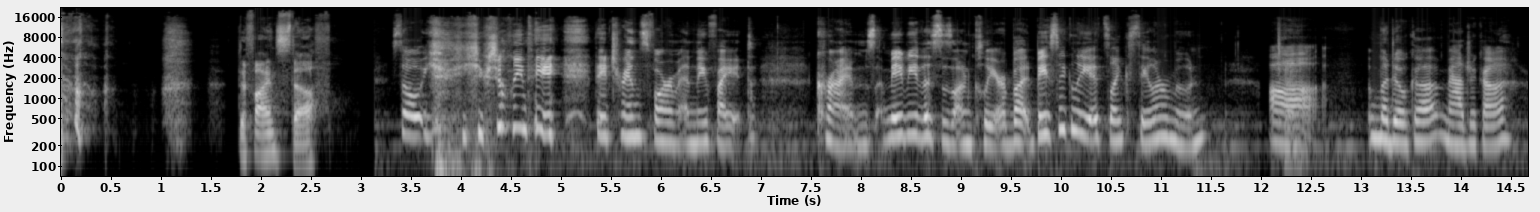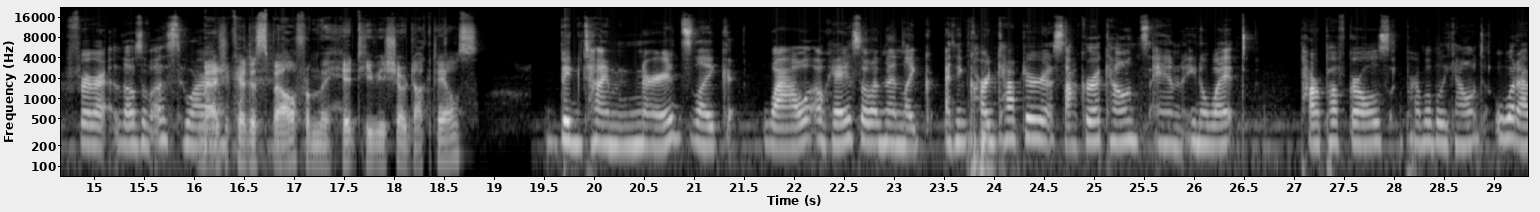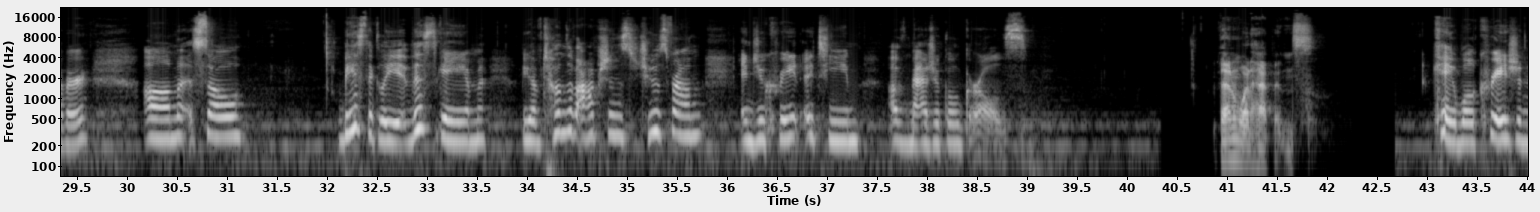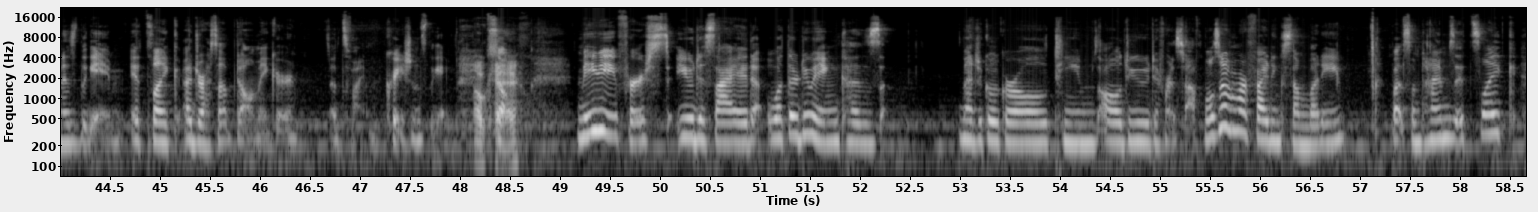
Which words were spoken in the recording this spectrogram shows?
Define stuff. so usually they they transform and they fight crimes maybe this is unclear but basically it's like sailor moon uh madoka magica for those of us who are Magica De Spell from the hit TV show DuckTales. big time nerds like wow okay so and then like i think card captor sakura counts and you know what powerpuff girls probably count whatever. Um so basically this game you have tons of options to choose from and you create a team of magical girls. Then what happens? okay well creation is the game. It's like a dress up doll maker. That's fine. Creation's the game. Okay. so maybe first you decide what they're doing because magical girl teams all do different stuff most of them are fighting somebody but sometimes it's like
